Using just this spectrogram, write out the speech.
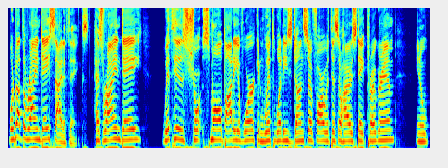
What about the Ryan Day side of things? Has Ryan Day, with his short, small body of work and with what he's done so far with this Ohio State program, you know,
